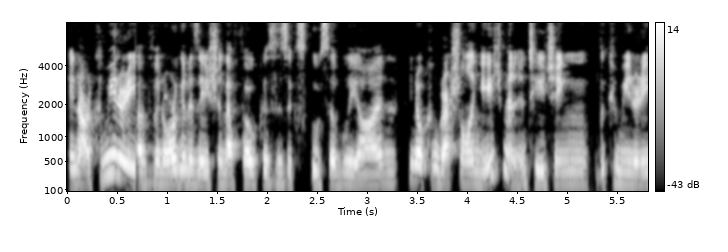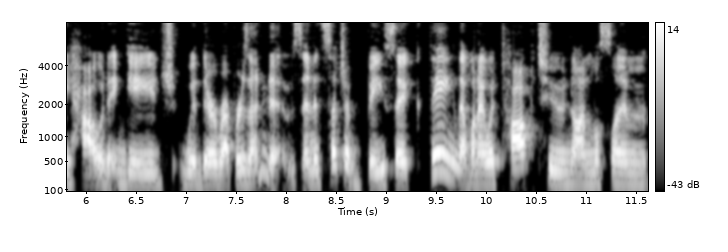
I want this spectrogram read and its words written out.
in our community of an organization that focuses exclusively on, you know, congressional engagement and teaching the community how to engage with their representatives. And it's such a basic thing that when I would talk to non-Muslim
